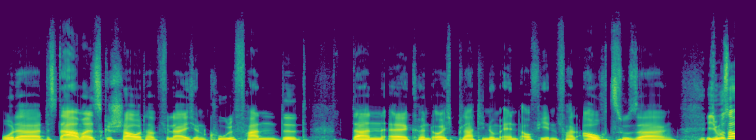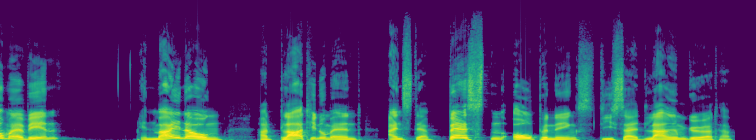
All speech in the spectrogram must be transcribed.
oder das damals geschaut habt vielleicht und cool fandet, dann äh, könnt euch Platinum End auf jeden Fall auch zusagen. Ich muss auch mal erwähnen, in meinen Augen hat Platinum End eins der besten Openings, die ich seit langem gehört habe.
